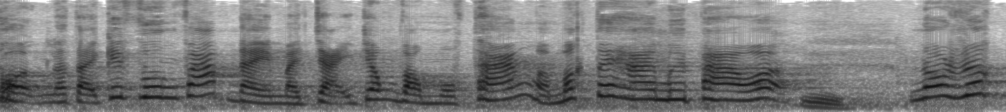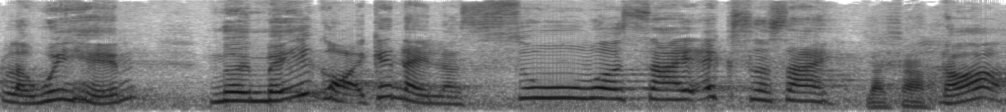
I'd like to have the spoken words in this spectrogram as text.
thuận là tại cái phương pháp này mà chạy trong vòng một tháng mà mất tới 20 pound á. Nó rất là nguy hiểm người Mỹ gọi cái này là suicide exercise. Là sao? đó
